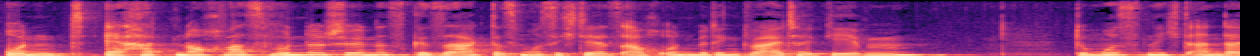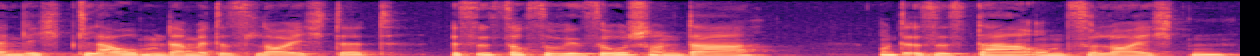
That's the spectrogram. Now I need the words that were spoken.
Und er hat noch was Wunderschönes gesagt, das muss ich dir jetzt auch unbedingt weitergeben. Du musst nicht an dein Licht glauben, damit es leuchtet. Es ist doch sowieso schon da. Und es ist da, um zu leuchten.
